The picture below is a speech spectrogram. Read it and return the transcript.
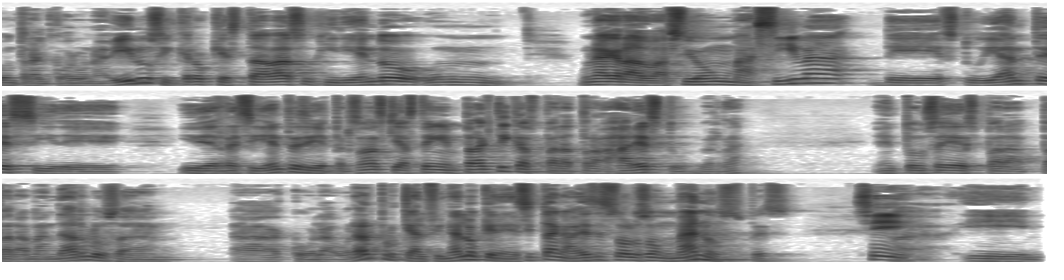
contra el coronavirus y creo que estaba sugiriendo una graduación masiva de estudiantes y de, de residentes y de personas que ya estén en prácticas para trabajar esto, ¿verdad? Entonces, para, para mandarlos a, colaborar, porque al final lo que necesitan a veces solo son manos, pues. Sí. Ah, y,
